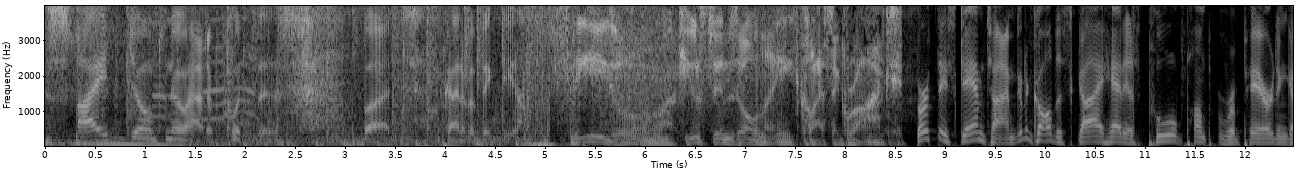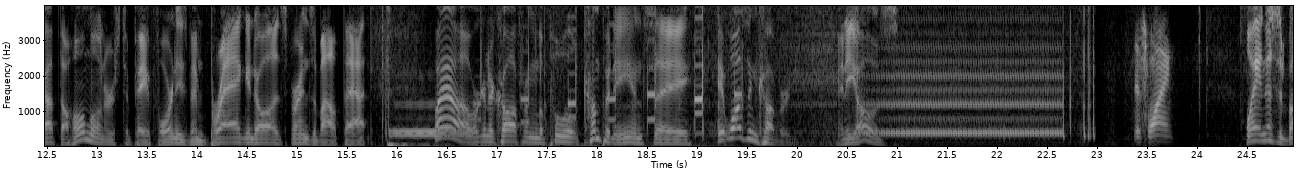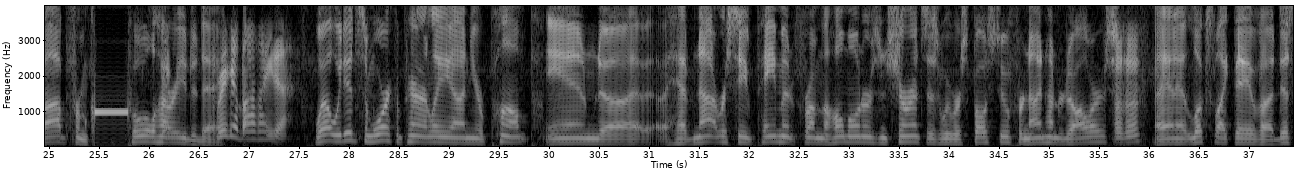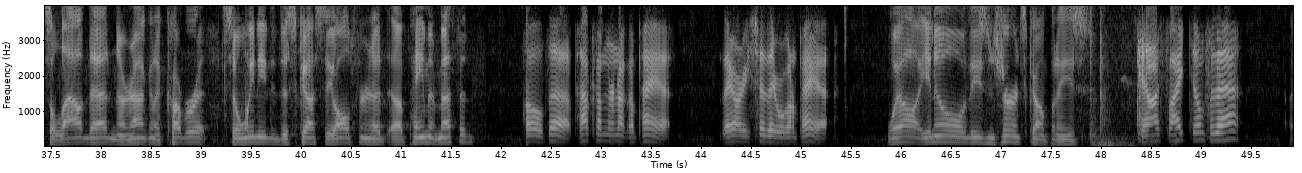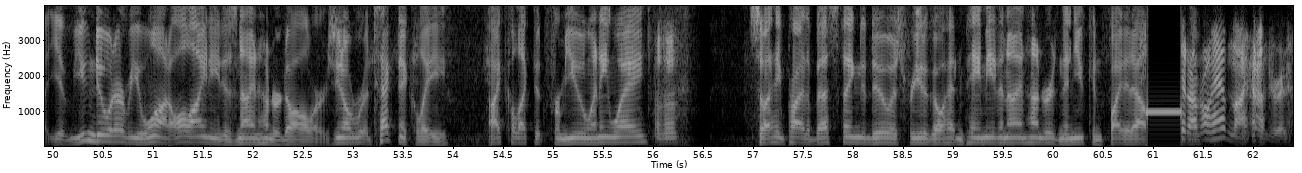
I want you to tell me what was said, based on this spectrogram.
mornings. I don't know how to put this, but kind of a big deal. The Eagle, Houston's only classic rock. Birthday scam time. Gonna call this guy had his pool pump repaired and got the homeowners to pay for it, and he's been bragging to all his friends about that. Well, we're gonna call from the pool company and say it wasn't covered, and he owes. This Wayne. Wayne, this is Bob from Pool. How are you today? Pretty good, Bob. How you doing? Well, we did some work apparently on your pump and uh, have not received payment from the homeowner's insurance as we were supposed to for $900. dollars And it looks like they've uh, disallowed that and they're not going to cover it. So we need to discuss the alternate uh, payment method. Hold up. How come they're not going to pay it? They already said they were going to pay it. Well, you know, these insurance companies, Can I fight them for that? uh, you, you can do whatever you want. All I need is $900. You know, technically, I collect it from you anyway. Mhm. So I think probably the best thing to do is for you to go ahead and pay me the 900 and then you can fight it out. Shit, I don't have 900.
